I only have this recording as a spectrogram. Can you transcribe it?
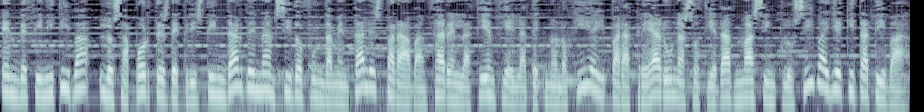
En definitiva, los aportes de Christine Darden han sido fundamentales para avanzar en la ciencia y la tecnología y para crear una sociedad más inclusiva y equitativa.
